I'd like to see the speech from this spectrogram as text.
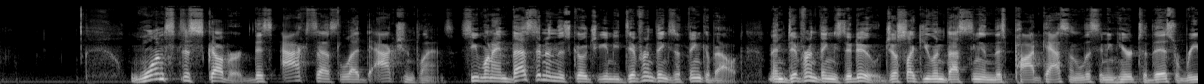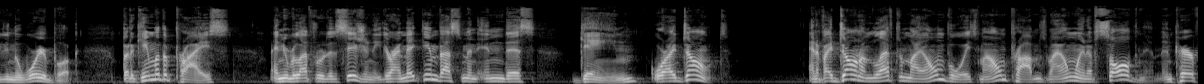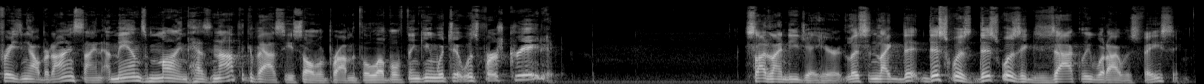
Once discovered, this access led to action plans. See, when I invested in this coach, he gave me different things to think about and different things to do, just like you investing in this podcast and listening here to this or reading the Warrior book. But it came with a price, and you were left with a decision. Either I make the investment in this game or I don't. And if I don't, I'm left with my own voice, my own problems, my own way of solving them. And paraphrasing Albert Einstein, a man's mind has not the capacity to solve a problem at the level of thinking which it was first created. Sideline DJ here. Listen, like th- this was this was exactly what I was facing.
